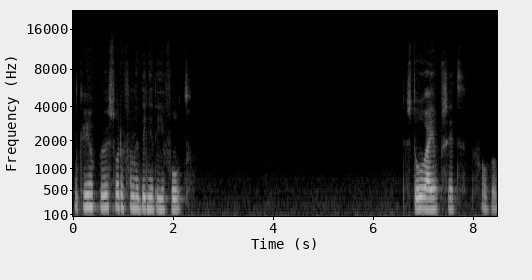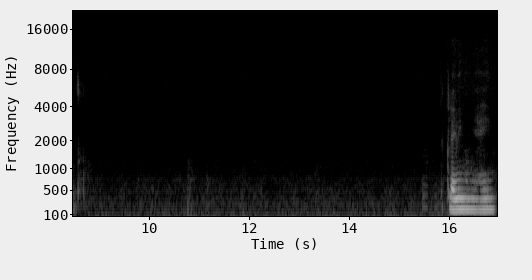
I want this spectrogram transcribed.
Dan kun je ook bewust worden van de dingen die je voelt. De stoel waar je op zit, bijvoorbeeld. De kleding om je heen.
